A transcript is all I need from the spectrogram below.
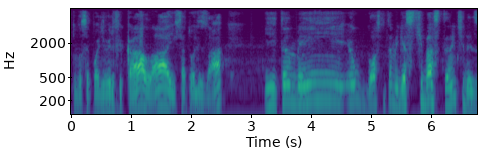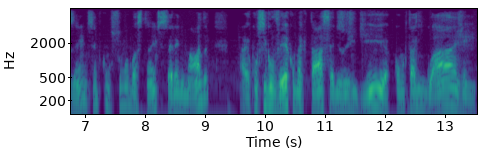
que você pode verificar lá e se atualizar. E também eu gosto também de assistir bastante desenho, sempre consumo bastante série animada. Aí eu consigo ver como é que tá as séries hoje em dia, como que tá a linguagem,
